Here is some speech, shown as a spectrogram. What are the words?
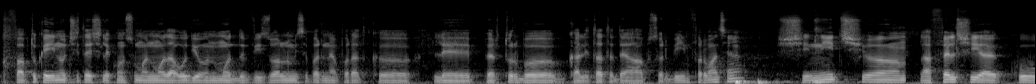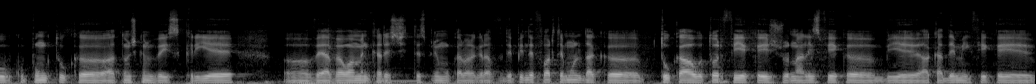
faptul că ei nu citesc și le consumă în mod audio, în mod vizual, nu mi se pare neapărat că le perturbă calitatea de a absorbi informația și nici uh, la fel și cu, cu punctul că atunci când vei scrie Uh, vei avea oameni care își citesc primul paragraf. Depinde foarte mult dacă tu ca autor, fie că ești jurnalist, fie că e academic, fie că e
